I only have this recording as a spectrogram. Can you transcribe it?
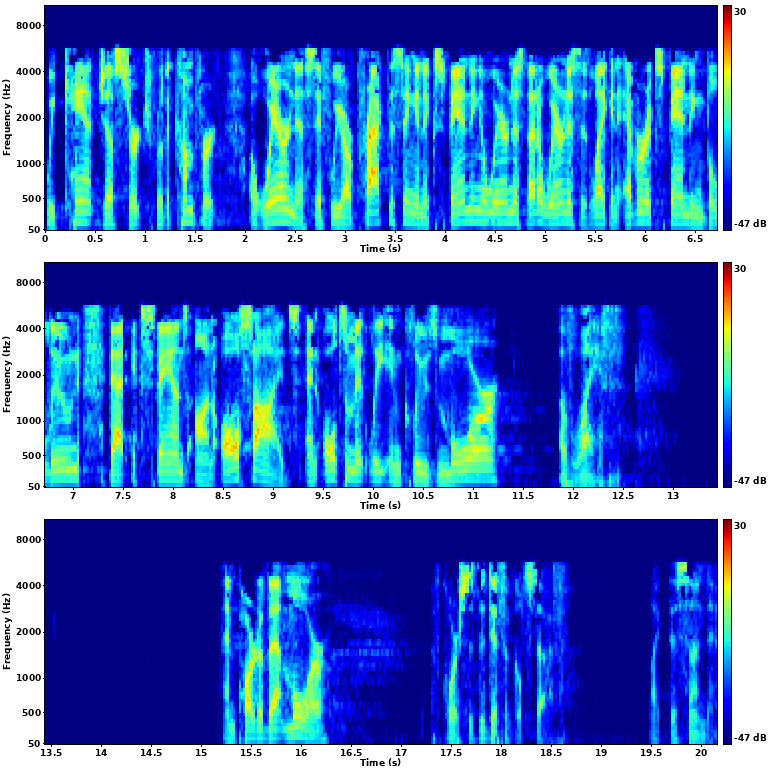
We can't just search for the comfort. Awareness, if we are practicing and expanding awareness, that awareness is like an ever expanding balloon that expands on all sides and ultimately includes more of life. And part of that more, of course, is the difficult stuff like this Sunday.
